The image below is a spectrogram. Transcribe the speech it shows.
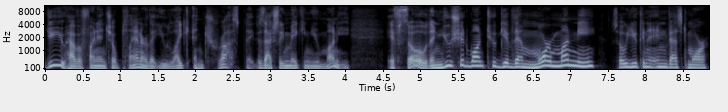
Do you have a financial planner that you like and trust that is actually making you money? If so, then you should want to give them more money so you can invest more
